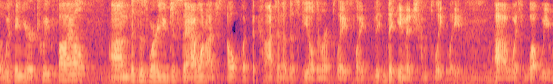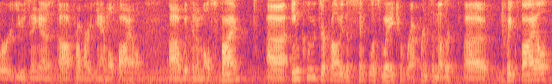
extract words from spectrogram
within your Twig file. Um, this is where you just say, I want to just output the content of this field and replace like the, the image completely uh, with what we were using as uh, from our YAML file uh, within Emulsify. Uh, includes are probably the simplest way to reference another uh, twig file.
